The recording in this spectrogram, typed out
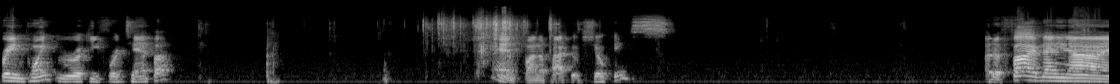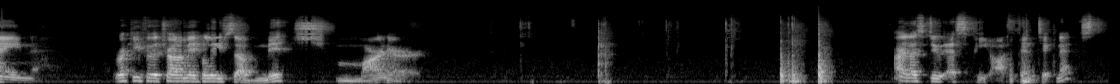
Brayden Point, rookie for Tampa. And final pack of Showcase. Out of 5.99, rookie for the Toronto Maple Leafs of Mitch Marner. All right, let's do SP Authentic next.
